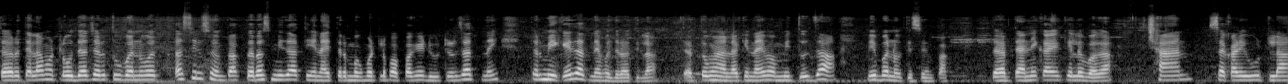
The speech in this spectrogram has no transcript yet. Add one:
तर त्याला म्हटलं उद्या जर तू बनवत असेल स्वयंपाक तरच मी जाते. नाहीतर मग म्हटलं पप्पा काही ड्युटीवर जात नाही. तर मी काही जात नाही भद्रावतीला. तर तो म्हणाला की नाही मम्मी तू जा. मी बनवते स्वयंपाक. तर त्याने काय केलं बघा छान. सकाळी उठला.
